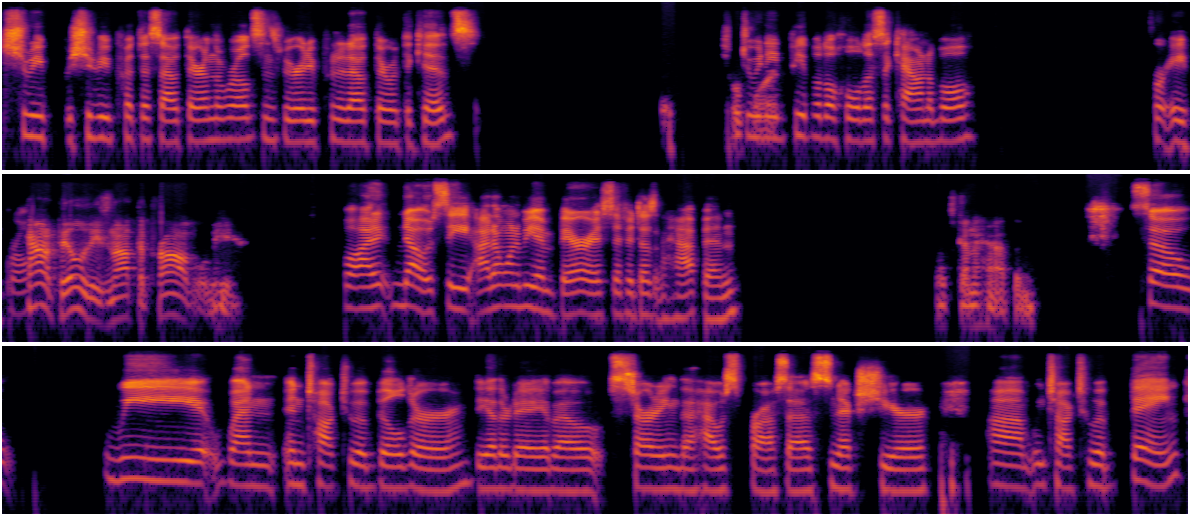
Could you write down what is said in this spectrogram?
should we should we put this out there in the world since we already put it out there with the kids? Go Do we for it. need people to hold us accountable for April? accountability is not the problem here? Well, I no. See, I don't want to be embarrassed if it doesn't happen. What's going to happen? So we went and talked to a builder the other day about starting the house process next year. Um, we talked to a bank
